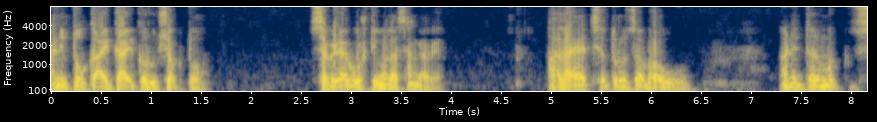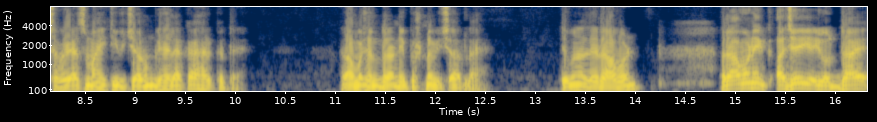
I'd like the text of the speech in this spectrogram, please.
आणि तो काय काय करू शकतो? सगळ्या गोष्टी मला सांगाव्यात. आलायत शत्रूचा भाऊ. आणि तर मग सगळ्याच माहिती विचारून घ्यायला काय हरकत आहे? रामचंद्रांनी प्रश्न विचारलाय. ते म्हणाले रावण रावण एक अजय योद्धा आहे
